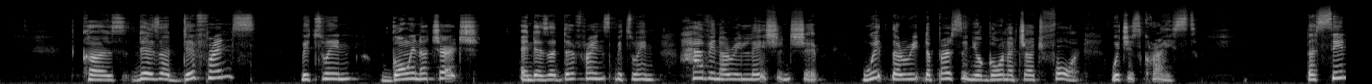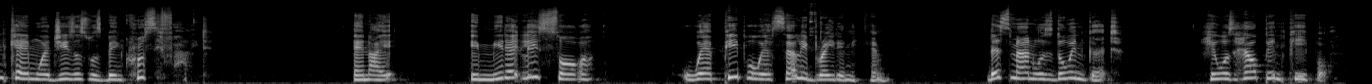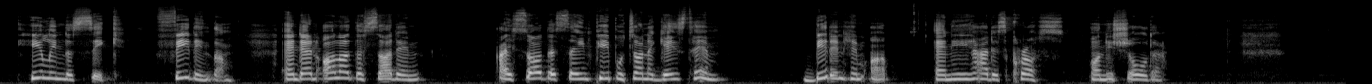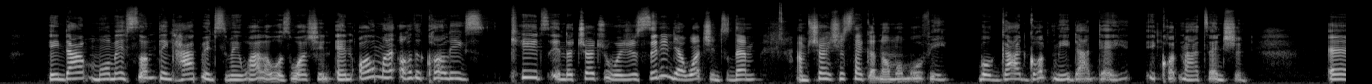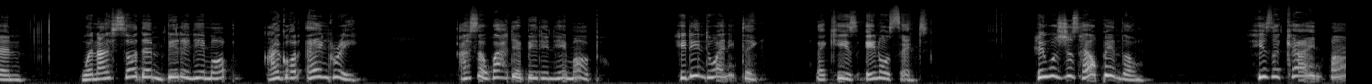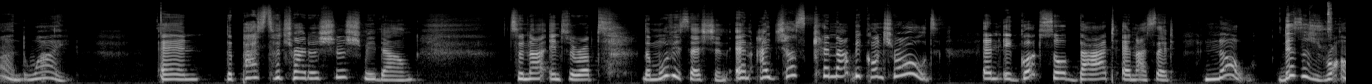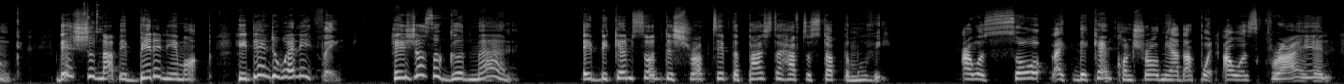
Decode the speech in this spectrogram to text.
Because there's a difference between going to church and there's a difference between having a relationship with the, re- the person you're going to church for, which is Christ. The scene came where Jesus was being crucified. And I immediately saw where people were celebrating him. This man was doing good. He was helping people, healing the sick, feeding them. And then all of a sudden, I saw the same people turn against him, beating him up, and he had his cross on his shoulder. In that moment, something happened to me while I was watching, and all my other colleagues kids in the church were just sitting there watching to them. I'm sure it's just like a normal movie. But God got me that day. It caught my attention. And when I saw them beating him up, I got angry. I said, why are they beating him up? He didn't do anything. Like he's innocent. He was just helping them. He's a kind man. Why? And the pastor tried to shush me down to not interrupt the movie session. And I just cannot be controlled. And it got so bad. And I said, no, this is wrong. They should not be beating him up. He didn't do anything. He's just a good man. It became so disruptive, the pastor had to stop the movie. I was so like they can't control me at that point. I was crying.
